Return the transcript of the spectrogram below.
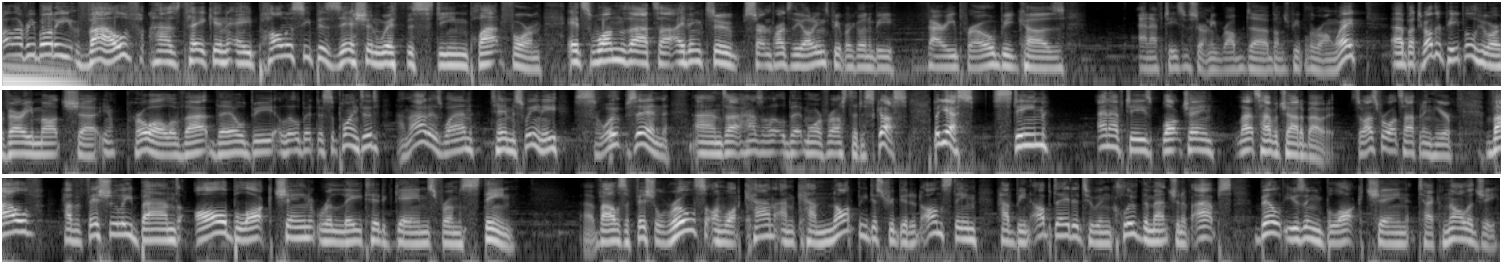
Well, everybody, Valve has taken a policy position with the Steam platform. It's one that uh, I think to certain parts of the audience, people are going to be very pro because NFTs have certainly rubbed uh, a bunch of people the wrong way. Uh, but to other people who are very much, uh, you know, pro all of that, they'll be a little bit disappointed. And that is when Tim Sweeney swoops in and uh, has a little bit more for us to discuss. But yes, Steam, NFTs, blockchain, let's have a chat about it. So as for what's happening here, Valve have officially banned all blockchain related games from Steam. Uh, Valve's official rules on what can and cannot be distributed on Steam have been updated to include the mention of apps built using blockchain technology.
